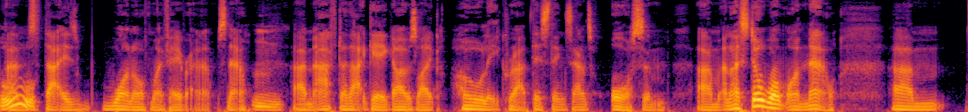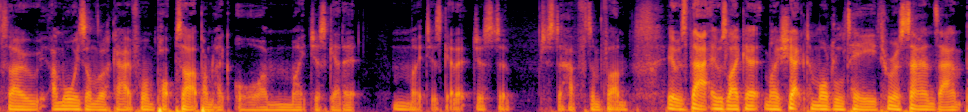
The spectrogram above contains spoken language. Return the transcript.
And that is one of my favorite amps now. Mm. Um, after that gig, I was like, "Holy crap, this thing sounds awesome!" Um, and I still want one now. Um, so I'm always on the lookout if one pops up. I'm like, "Oh, I might just get it. Might just get it just to just to have some fun." It was that. It was like a my Schecter Model T through a SansAmp,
